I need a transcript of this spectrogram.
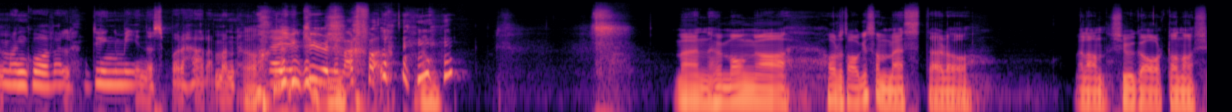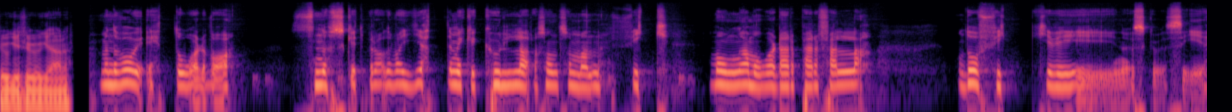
man går väl dyng minus på det här men Ja. det är ju kul i vart fall. men hur många har du tagit som mest där då? Mellan 2018 och 2020 här. Men det var ju ett år det var snuskigt bra. Det var jättemycket kullar och sånt som man fick många mårdar per fälla. Och då fick vi, nu ska vi se,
